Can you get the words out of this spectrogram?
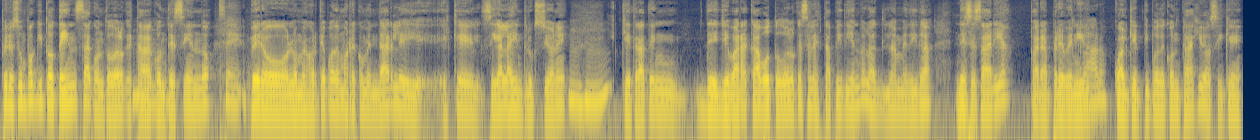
pero es un poquito tensa con todo lo que está aconteciendo. Sí. Pero lo mejor que podemos recomendarle es que sigan las instrucciones, que traten de llevar a cabo todo lo que se le está pidiendo, las la medidas necesarias para prevenir cualquier tipo de contagio. Así que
